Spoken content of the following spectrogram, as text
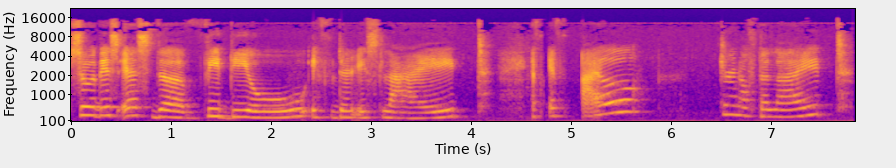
So this is the video if there is light. If, if I'll turn off the light.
